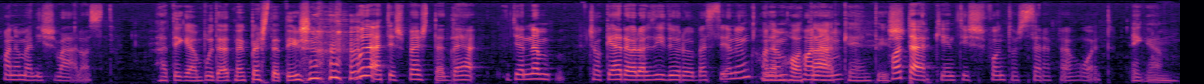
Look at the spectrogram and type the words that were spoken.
hanem el is választ. Hát igen, Budát meg Pestet is. Budát és Pestet, de ugye nem csak erről az időről beszélünk, hanem, hanem határként hanem is. Határként is fontos szerepe volt. Igen.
